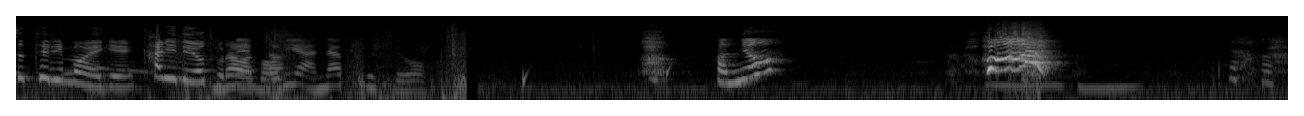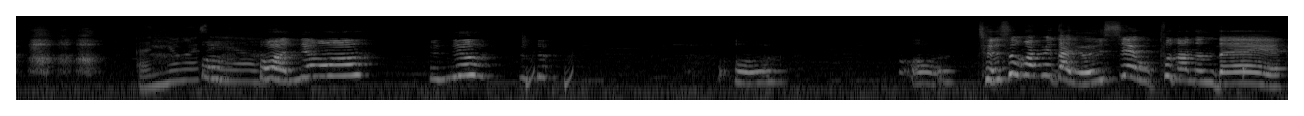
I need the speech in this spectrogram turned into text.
스트리머에게 칼이 되어 내 돌아왔다. 머리 안 아프죠. 안녕? 안녕하세요. 어 안녕. 안녕. 안녕. 어, 어. 죄송합니다. 10시에 오픈하는데.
